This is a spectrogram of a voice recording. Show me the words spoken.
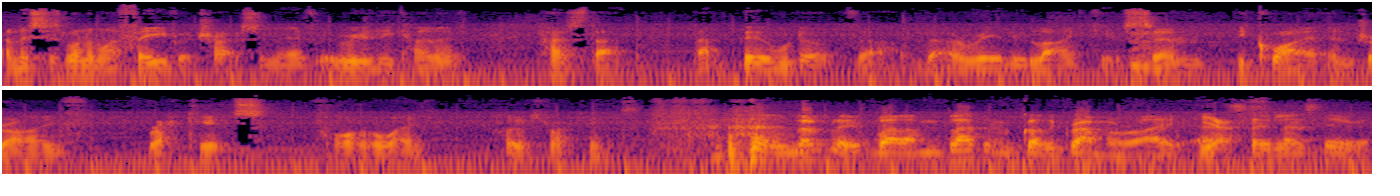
and this is one of my favourite tracks from there. It really kind of has that that build up that that I really like. It's um, "Be Quiet and Drive" brackets far away, close brackets. Lovely. Well, I'm glad that we've got the grammar right. uh, Yeah. So let's hear it.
